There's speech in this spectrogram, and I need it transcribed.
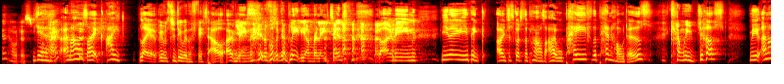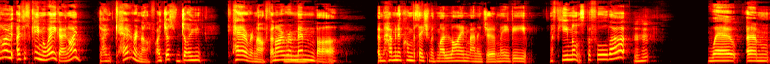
Pen holders. Yeah, Okay. and I was like, I like it was to do with a fit out. I Yes. mean, it wasn't completely unrelated, but I mean, you know, you think I just got to the point. I was like, I will pay for the pen holders. Can we just move? And I, I just came away going, I don't care enough. I just don't care enough. And I remember um, having a conversation with my line manager maybe a few months before that, where um,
